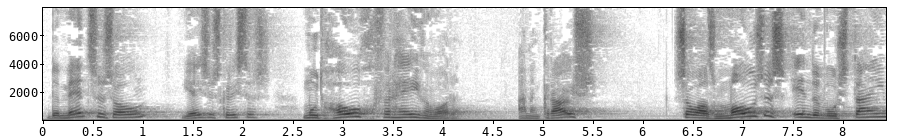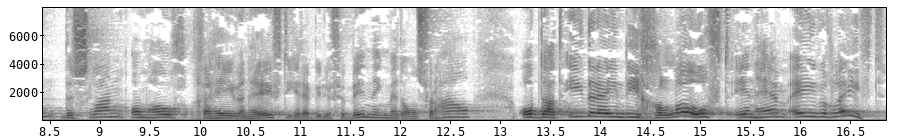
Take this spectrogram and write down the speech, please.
De mensenzoon, Jezus Christus, moet hoog verheven worden. Aan een kruis Zoals Mozes in de woestijn de slang omhoog geheven heeft. Hier heb je de verbinding met ons verhaal. Opdat iedereen die gelooft in hem eeuwig leeft.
